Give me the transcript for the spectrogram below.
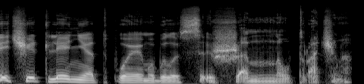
Впечатление от поэмы было совершенно утрачено.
